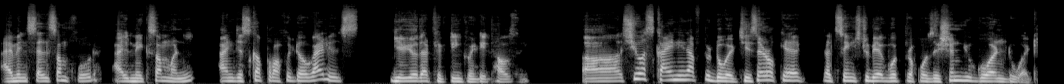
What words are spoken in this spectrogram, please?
I will sell some food. I'll make some money and jiska profit hoga, I'll give you that 15, 20,000. Uh, she was kind enough to do it. She said, okay, that seems to be a good proposition. You go and do it.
